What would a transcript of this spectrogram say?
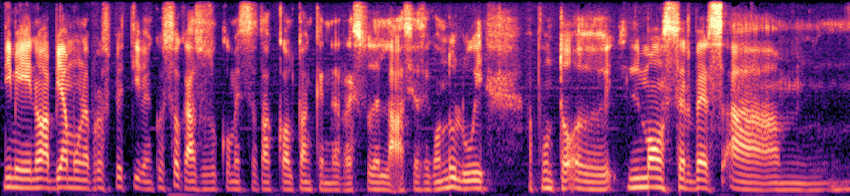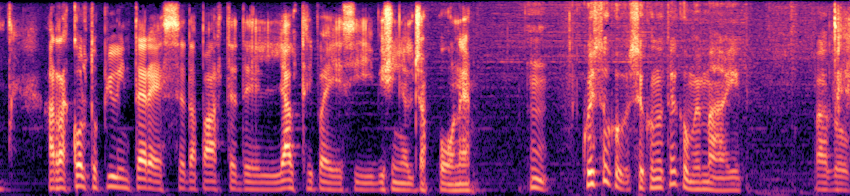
di meno, abbiamo una prospettiva in questo caso su come è stato accolto anche nel resto dell'Asia. Secondo lui, appunto, eh, il Monsterverse ha, um, ha, raccolto più interesse da parte degli altri paesi vicini al Giappone. Mm. Questo secondo te come mai? Parlo...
